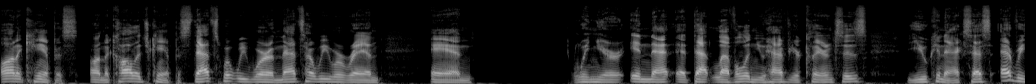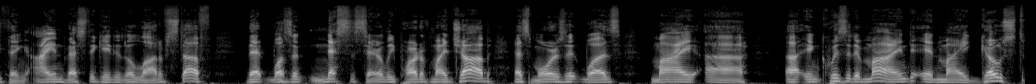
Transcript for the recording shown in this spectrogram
on a campus, on a college campus. That's what we were, and that's how we were ran. And when you're in that at that level and you have your clearances, you can access everything. I investigated a lot of stuff that wasn't necessarily part of my job, as more as it was my uh, uh, inquisitive mind and my ghost,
